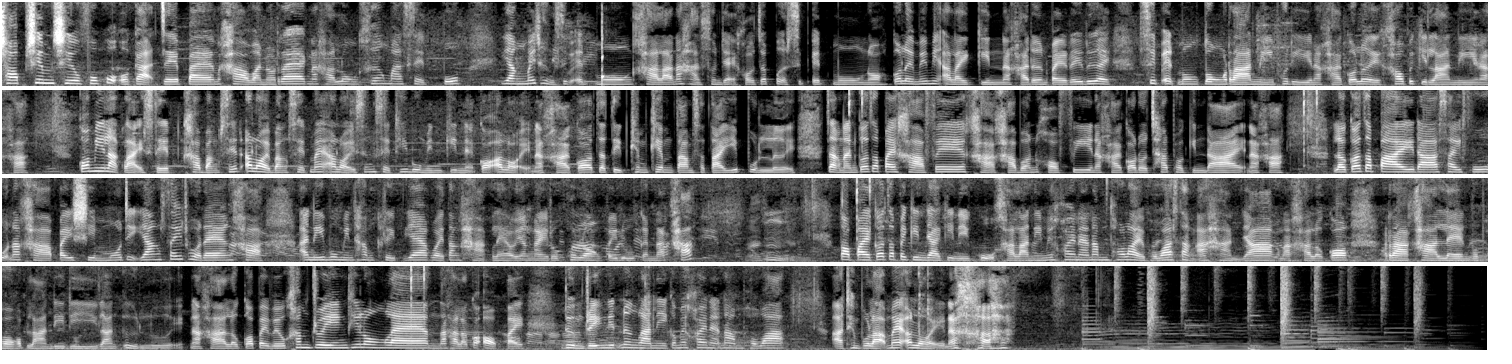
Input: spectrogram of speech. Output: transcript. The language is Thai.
ช็อปชิมชิลฟุกุโอกะเจแปนค่ะวันแรกนะคะ ลงเครื่องมาเสร็จปุ๊บ ยังไม่ถึง 11 โมงค่ะ ร้านอาหารส่วนใหญ่เขาจะเปิด 11 โมงเนาะก็เลยไม่มีอะไรกินนะคะ เดินไปเรื่อยๆ 11 โมงตรงร้านนี้พอดีนะคะ ก็เลยเข้าไปกินร้านนี้นะคะ ก็มีหลากหลายเซตค่ะ บางเซตอร่อยบางเซตไม่อร่อย ซึ่งเซตที่บูมินกินเนี่ยก็อร่อยนะคะ ก็จะติดเค็มๆตามสไตล์ญี่ปุ่นเลย จากนั้นก็จะไปคาเฟ่ค่ะคาร์บอนคอฟฟี่นะคะ ก็รสชาติพอกินได้นะคะ แล้วก็จะไปดาไซฟุนะคะ ไปชิมโมจิย่างไส้ถั่วแดงค่ะ อันนี้บูมินทำคลิปแยกไว้ต่างหากแล้วยังไงทุกคนลองไปดูกันนะคะ อืม ต่อไปก็จะไปกินยากินิกุค่ะร้านนี้ไม่ค่อยแนะนำเท่าไหร่เพราะว่าสั่งอาหารยากนะคะ แล้วก็ราคาแรงพอๆกับร้านดีๆ ร้านอื่นเลยนะคะ แล้วก็ไปเวลคัมดริงที่โรงแรมนะคะ แล้วก็ออกไปดื่มดริงนิดนึงร้านนี้ก็ไม่ค่อยแนะนำเพราะว่าอ่าเทมปุระไม่อร่อยนะคะ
